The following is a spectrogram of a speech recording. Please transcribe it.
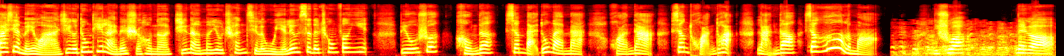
发现没有啊？这个冬天来的时候呢，直男们又穿起了五颜六色的冲锋衣，比如说红的像百度外卖，黄的像团团，蓝的像饿了么。你说，那个，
